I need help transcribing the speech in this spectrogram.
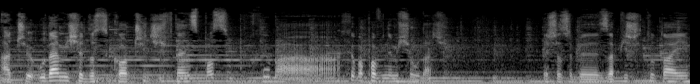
A czy uda mi się doskoczyć w ten sposób? Chyba, chyba powinno mi się udać. Jeszcze sobie zapiszę tutaj.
